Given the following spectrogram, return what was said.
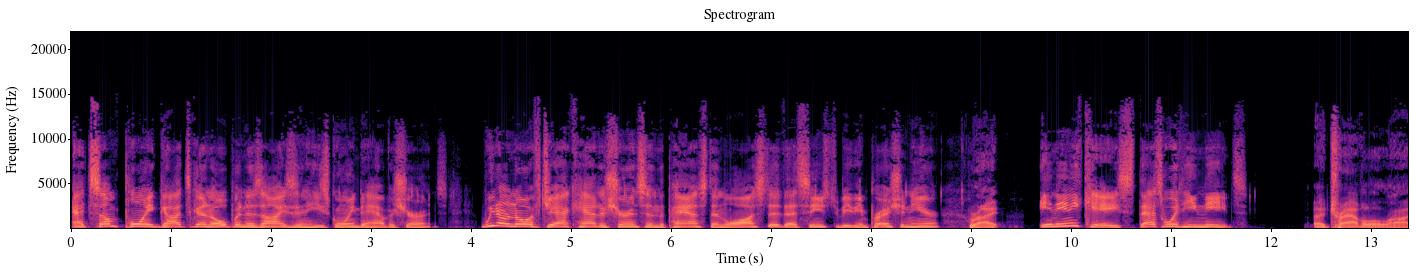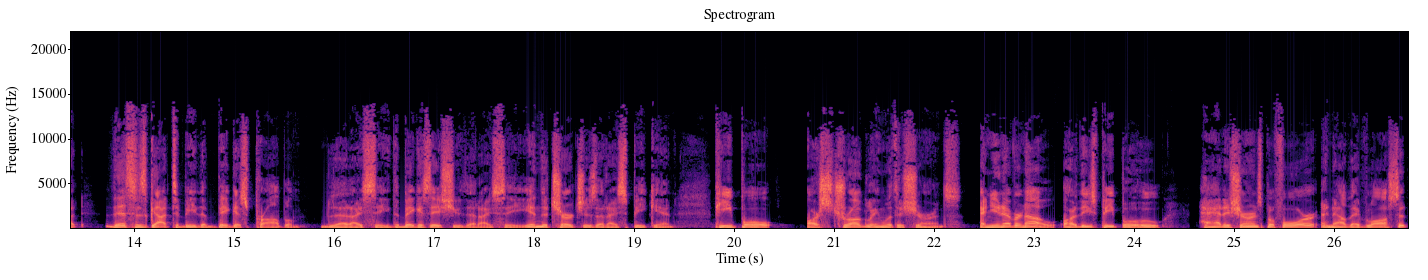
at some point, God's going to open his eyes and he's going to have assurance. We don't know if Jack had assurance in the past and lost it. That seems to be the impression here. Right. In any case, that's what he needs. I travel a lot. This has got to be the biggest problem that I see, the biggest issue that I see in the churches that I speak in. People are struggling with assurance. And you never know. Are these people who had assurance before and now they've lost it,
